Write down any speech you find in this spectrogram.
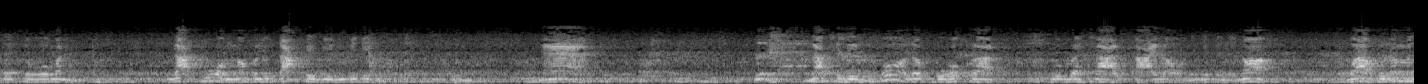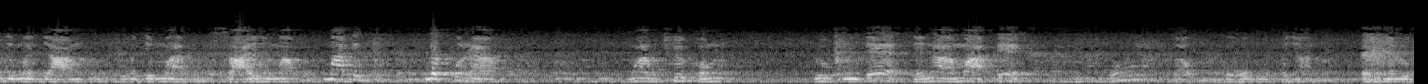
ในตัวมัน ดักบ่วงเนาะคนดักไปบินไปดินะดักไปดินโอ้เราผูกลาดลูกราชาตายเราเนี่ยเป็นไงเนาะว่าคนนั้นมันจะมายาม มันจะมาสายมา มาเป็นนึกคนเรามาชื่อของลูกมันเต้เสนามาเต้ เราโกหกลูกพยานเนี่ยลูก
